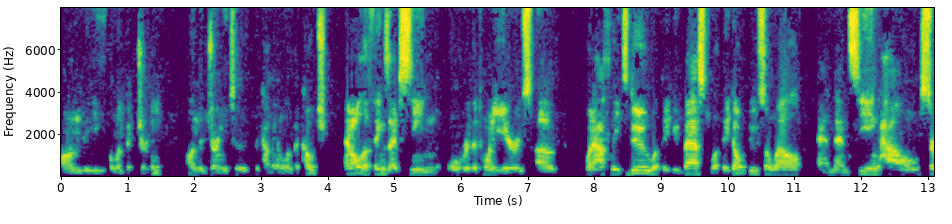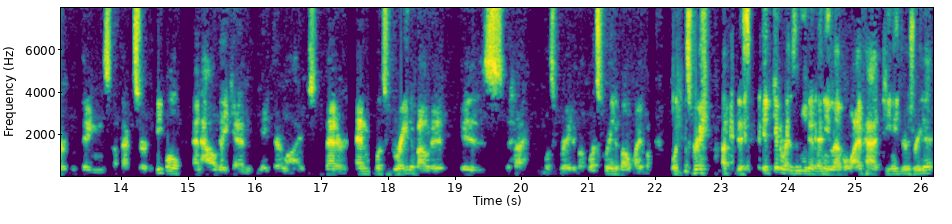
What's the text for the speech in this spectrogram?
on the Olympic journey on the journey to becoming an Olympic coach and all the things I've seen over the 20 years of what athletes do, what they do best, what they don't do so well, and then seeing how certain things affect certain people and how they can make their lives better. And what's great about it is what's great about what's great about my book. What's great about this, it can resonate at any level. I've had teenagers read it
